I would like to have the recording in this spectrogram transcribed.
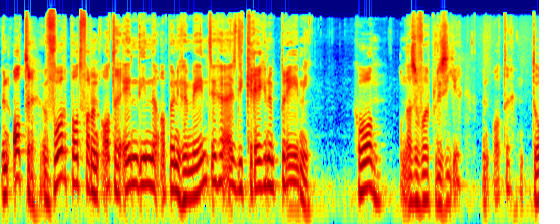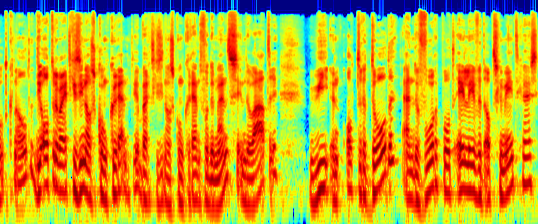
een otter, een voorpot van een otter indienden op hun gemeentehuis, die kregen een premie. Gewoon. omdat ze voor plezier een otter doodknalden. Die otter werd gezien als concurrent, werd gezien als concurrent voor de mens in de wateren. Wie een otter doodde en de voorpoot inleverde op het gemeentehuis,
